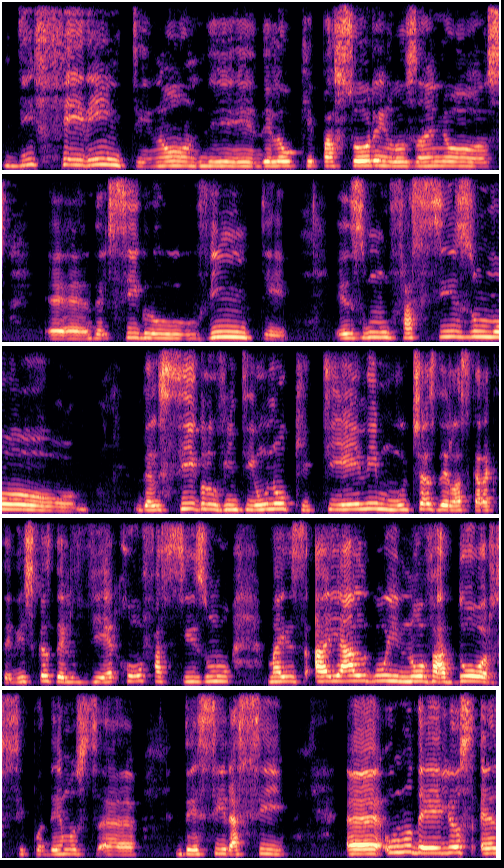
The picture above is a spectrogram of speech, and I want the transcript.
diferente não, de, de lo que passou em los anos eh, del siglo XX. É um fascismo del siglo XXI que tem muitas das características del viejo fascismo, mas há algo inovador, se podemos uh, dizer assim. Uh, um deles é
